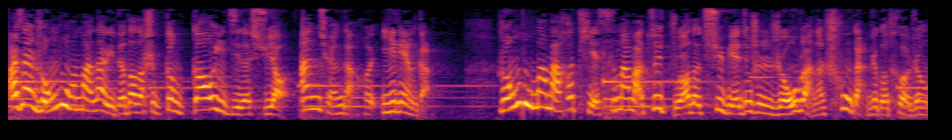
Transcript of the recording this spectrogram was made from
而在绒布妈妈那里得到的是更高一级的需要——安全感和依恋感。绒布妈妈和铁丝妈妈最主要的区别就是柔软的触感这个特征。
